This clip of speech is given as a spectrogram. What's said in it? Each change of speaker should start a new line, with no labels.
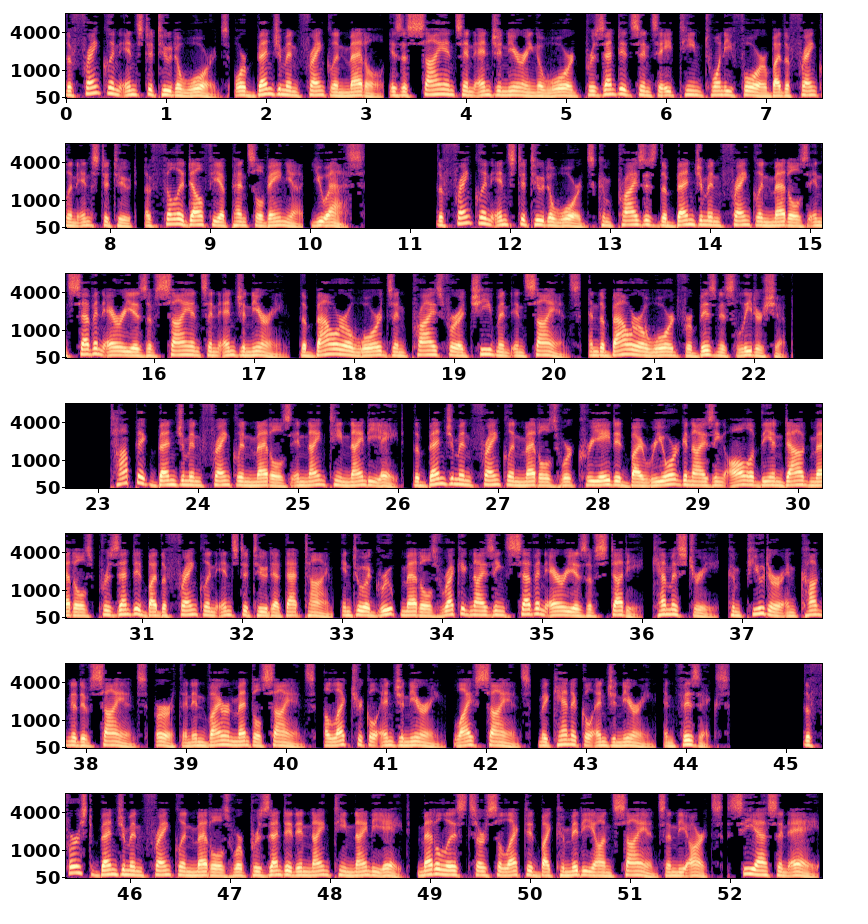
The Franklin Institute Awards or Benjamin Franklin Medal is a science and engineering award presented since 1824 by the Franklin Institute, of Philadelphia, Pennsylvania, U.S. The Franklin Institute Awards comprises the Benjamin Franklin Medals in seven areas of science and engineering, the Bower Awards and Prize for Achievement in Science, and the Bower Award for Business Leadership. Topic Benjamin Franklin Medals In 1998, the Benjamin Franklin Medals were created by reorganizing all of the endowed medals presented by the Franklin Institute at that time, into a group medals recognizing seven areas of study, chemistry, computer and cognitive science, earth and environmental science, electrical engineering, life science, mechanical engineering, and physics. The first Benjamin Franklin Medals were presented in 1998. Medalists are selected by Committee on Science and the Arts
